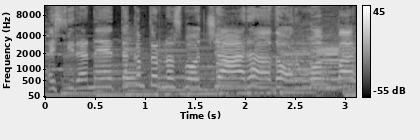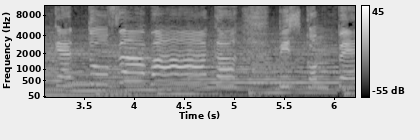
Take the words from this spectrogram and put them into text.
Ai, sireneta, que em tornes boig. Ara dormo amb aquest tuf de vaca. Visc com peixo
